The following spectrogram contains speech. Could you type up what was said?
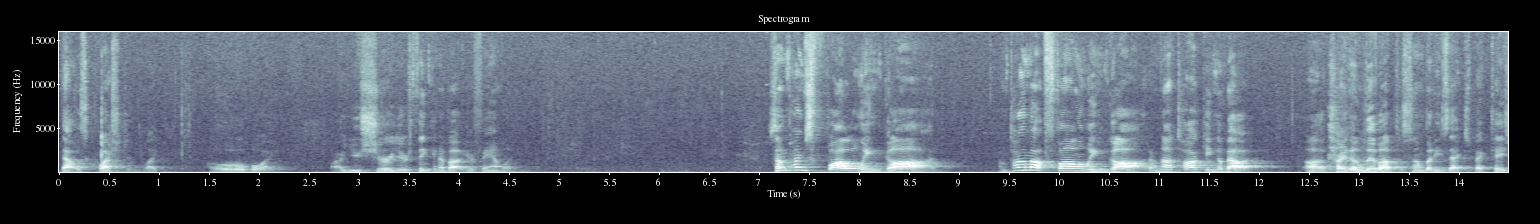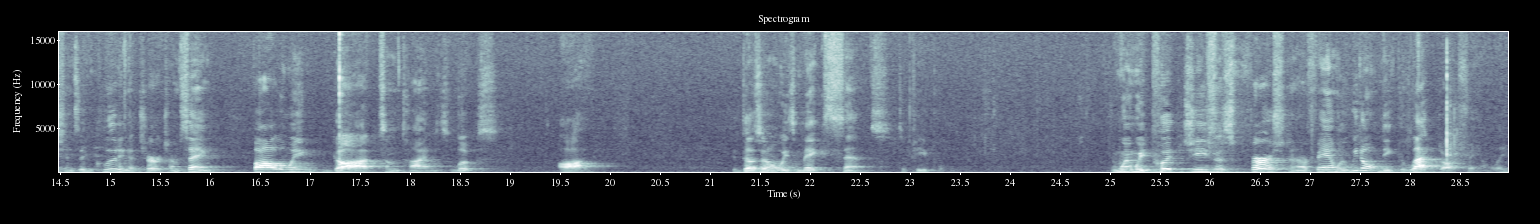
that was questioned, like, oh boy, are you sure you're thinking about your family? Sometimes following God, I'm talking about following God. I'm not talking about uh, trying to live up to somebody's expectations, including a church. I'm saying following God sometimes looks odd. It doesn't always make sense to people. And when we put Jesus first in our family, we don't neglect our family.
